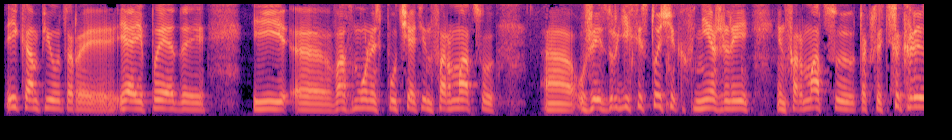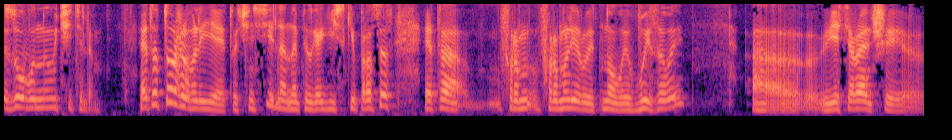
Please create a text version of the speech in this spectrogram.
и компьютеры, и айпэды, и э, возможность получать информацию уже из других источников, нежели информацию, так сказать, сакрализованную учителем. Это тоже влияет очень сильно на педагогический процесс. Это формулирует новые вызовы. Если раньше,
